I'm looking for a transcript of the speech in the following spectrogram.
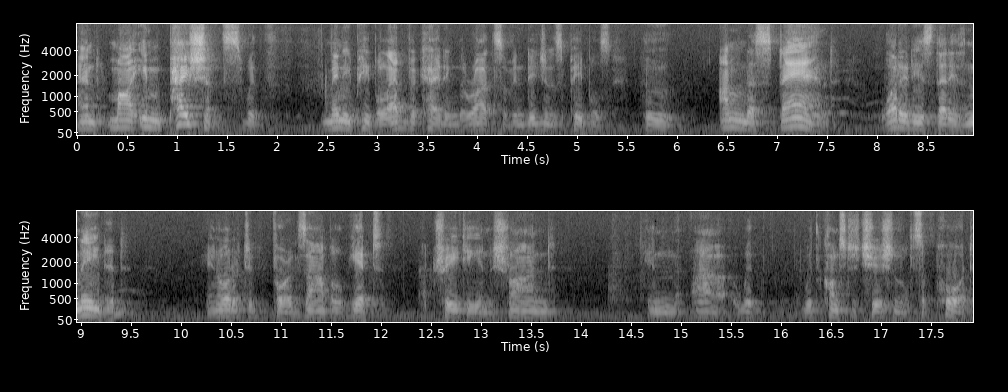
And my impatience with many people advocating the rights of Indigenous peoples who understand what it is that is needed in order to, for example, get a treaty enshrined in, uh, with, with constitutional support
